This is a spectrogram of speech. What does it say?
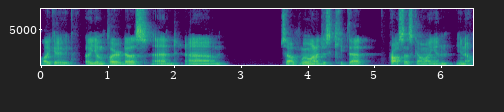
like a, a young player does. And um, so we want to just keep that process going. And, you know,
